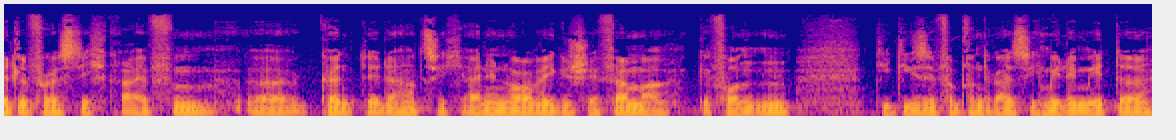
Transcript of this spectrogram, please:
mittelfristig greifen äh, könnte. Da hat sich eine norwegische Firma gefunden, die diese 35 Millimeter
